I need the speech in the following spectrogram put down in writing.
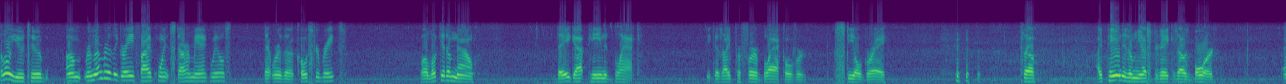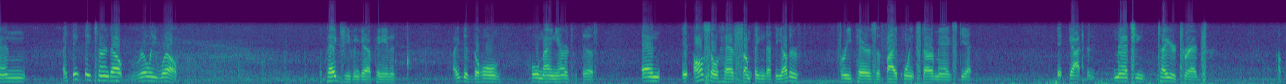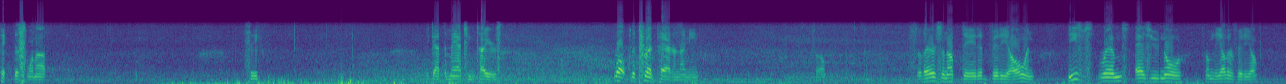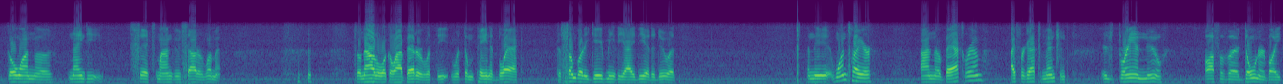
Hello YouTube. Um, remember the gray five-point star mag wheels that were the coaster brakes? Well, look at them now. They got painted black because I prefer black over steel gray. so, I painted them yesterday because I was bored and I think they turned out really well. The pegs even got painted. I did the whole whole nine yards with this. And it also has something that the other three pairs of five point star mags get. It got the matching tire treads. I'll pick this one up. See? They got the matching tires. Well, the tread pattern, I mean. So, so there's an updated video, and these rims, as you know from the other video, go on the 96 Mongoose outer limit. so now it'll look a lot better with the with them painted black, because somebody gave me the idea to do it. And the one tire on the back rim, I forgot to mention, is brand new off of a donor bike.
